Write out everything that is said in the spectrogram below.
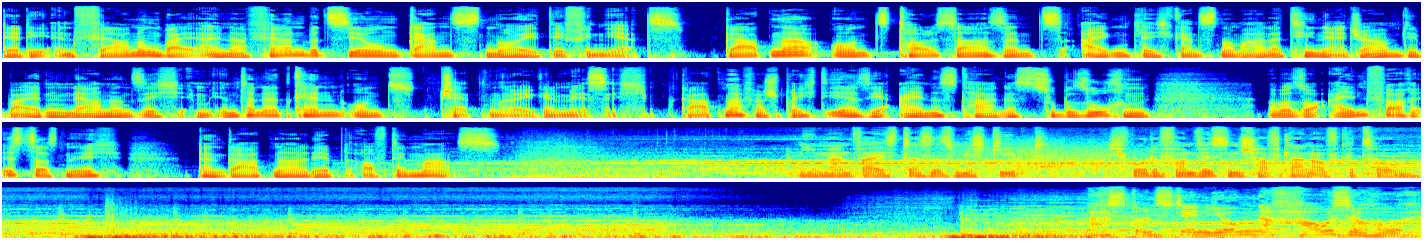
der die Entfernung bei einer Fernbeziehung ganz neu definiert. Gardner und Tulsa sind eigentlich ganz normale Teenager. Die beiden lernen sich im Internet kennen und chatten regelmäßig. Gardner verspricht ihr, sie eines Tages zu besuchen. Aber so einfach ist das nicht, denn Gardner lebt auf dem Mars. Niemand weiß, dass es mich gibt. Ich wurde von Wissenschaftlern aufgezogen. Lasst uns den Jungen nach Hause holen.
